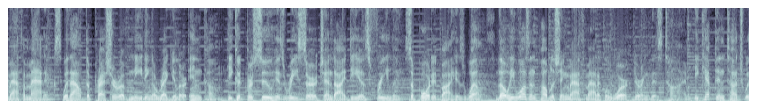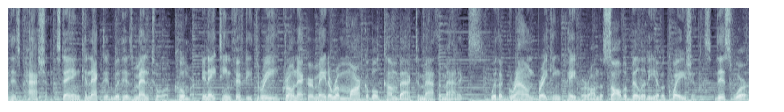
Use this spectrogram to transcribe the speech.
mathematics, without without the pressure of needing a regular income. He could pursue his research and ideas freely, supported by his wealth. Though he wasn't publishing mathematical work during this time, he kept in touch with his passion, staying connected with his mentor, Kummer. In 1853, Kronecker made a remarkable comeback to mathematics with a groundbreaking paper on the solvability of equations. This work,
